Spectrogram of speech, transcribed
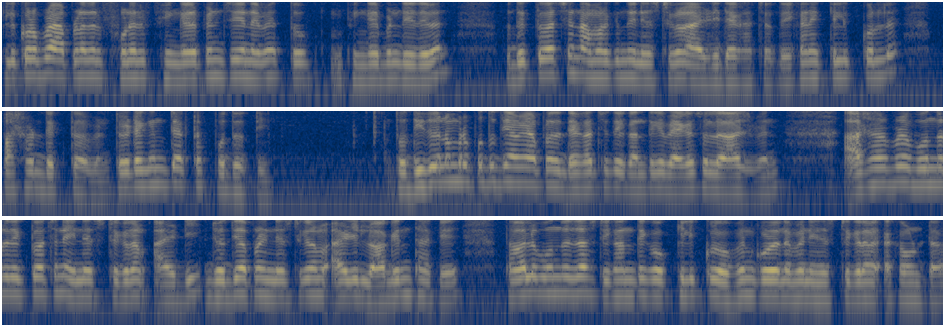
ক্লিক করার পরে আপনাদের ফোনের ফিঙ্গারপ্রিন্ট চেয়ে নেবে, তো ফিঙ্গারপ্রিন্ট দিয়ে দেবেন। তো দেখতে পাচ্ছেন আমার কিন্তু ইনস্টাগ্রাম আইডি দেখাচ্ছে। তো এখানে ক্লিক করলে পাসওয়ার্ড দেখতে পাবেন। তো এটা কিন্তু একটা পদ্ধতি। তো দ্বিতীয় নম্বর পদ্ধতি আমি আপনাদের দেখাচ্ছি, তো এখান থেকে ব্যাগে চলে আসবেন। আসার পরে বন্ধুরা দেখতে পাচ্ছেন ইনস্টাগ্রাম আইডি যদি আপনার ইনস্টাগ্রাম আইডি লগ থাকে, তাহলে বন্ধু জাস্ট এখান থেকে ক্লিক করে ওপেন করে নেবেন ইনস্টাগ্রাম অ্যাকাউন্টটা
